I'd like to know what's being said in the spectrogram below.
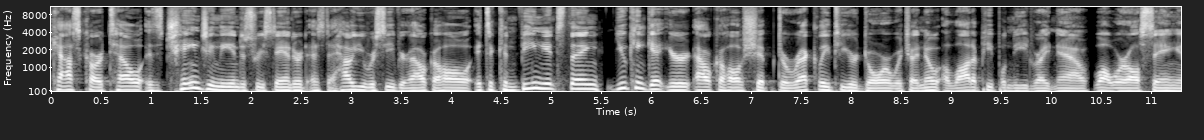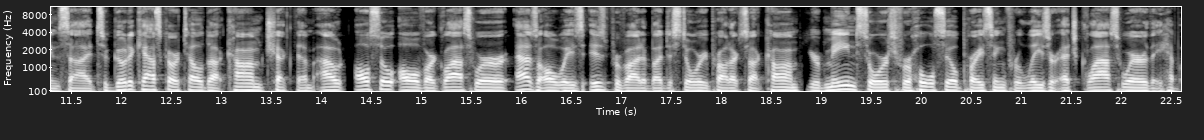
Cask Cartel is changing the industry standard as to how you receive your alcohol. It's a convenience thing. You can get your alcohol shipped directly to your door, which I know a lot of people need right now while we're all staying inside. So go to caskcartel.com, check them out. Also, all of our glassware, as always, is provided by distilleryproducts.com, your main source for wholesale pricing for laser etched glassware. They have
